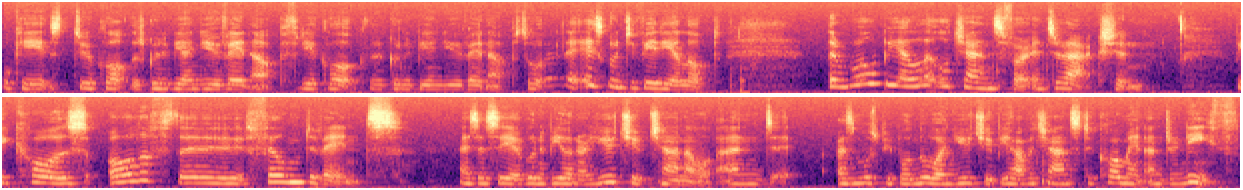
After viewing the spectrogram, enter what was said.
okay it's two o'clock there's going to be a new event up three o'clock there's going to be a new event up so it is going to vary a lot there will be a little chance for interaction because all of the filmed events as i say are going to be on our youtube channel and as most people know on youtube you have a chance to comment underneath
